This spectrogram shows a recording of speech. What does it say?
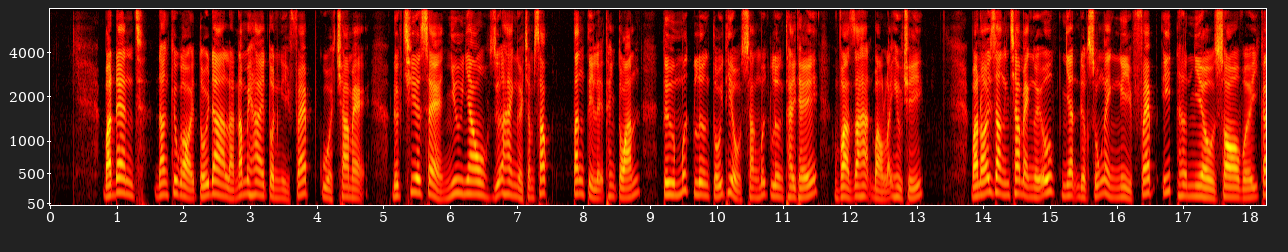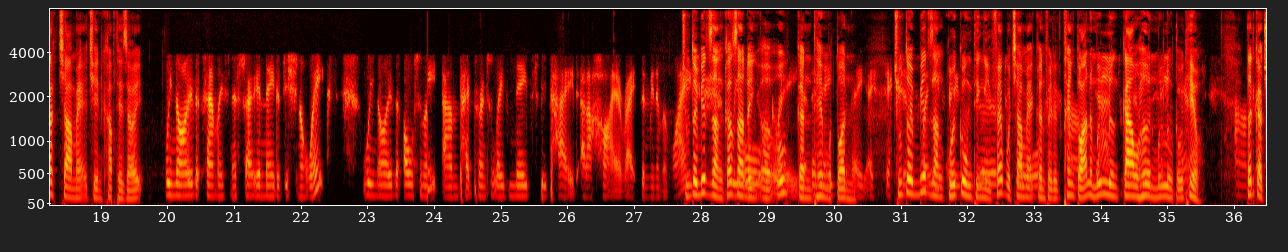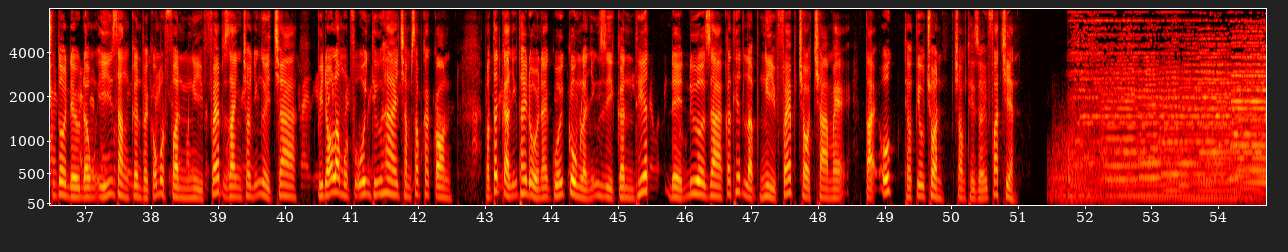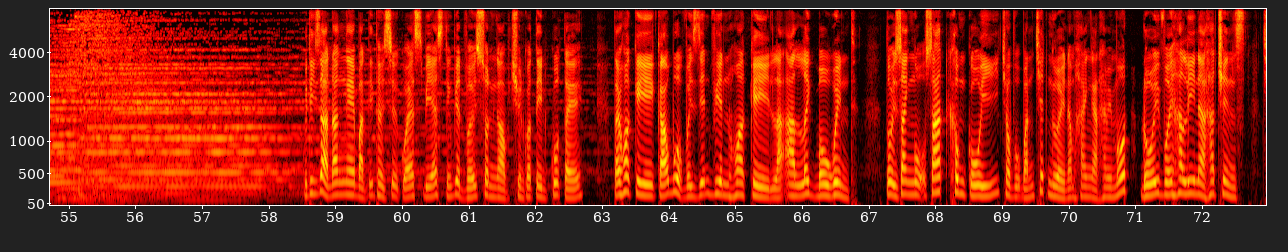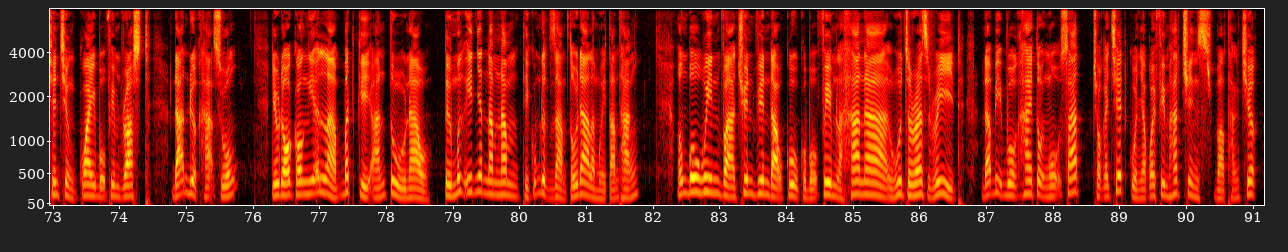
Bà Dent đang kêu gọi tối đa là 52 tuần nghỉ phép của cha mẹ được chia sẻ như nhau giữa hai người chăm sóc, tăng tỷ lệ thanh toán từ mức lương tối thiểu sang mức lương thay thế và gia hạn bảo lãnh hưu trí. Bà nói rằng cha mẹ người Úc nhận được số ngày nghỉ phép ít hơn nhiều so với các cha mẹ trên khắp thế giới. We know that families in Australia need additional weeks we know that ultimately um, paid parental leave needs to be paid at a higher rate than minimum wage. Chúng tôi biết rằng các gia đình ở Úc cần thêm một tuần. Chúng tôi biết rằng cuối cùng thì nghỉ phép của cha mẹ cần phải được thanh toán ở mức lương cao hơn mức lương tối thiểu. Tất cả chúng tôi đều đồng ý rằng cần phải có một phần nghỉ phép dành cho những người cha, vì đó là một phụ huynh thứ hai chăm sóc các con. Và tất cả những thay đổi này cuối cùng là những gì cần thiết để đưa ra các thiết lập nghỉ phép cho cha mẹ tại Úc theo tiêu chuẩn trong thế giới phát triển. Quý thính giả đang nghe bản tin thời sự của SBS tiếng Việt với Xuân Ngọc truyền qua tin quốc tế. Tại Hoa Kỳ, cáo buộc với diễn viên Hoa Kỳ là Alec Baldwin tội danh ngộ sát không cố ý cho vụ bắn chết người năm 2021 đối với Halina Hutchins trên trường quay bộ phim Rust đã được hạ xuống. Điều đó có nghĩa là bất kỳ án tù nào từ mức ít nhất 5 năm thì cũng được giảm tối đa là 18 tháng. Ông Bowen và chuyên viên đạo cụ của bộ phim là Hannah Gutierrez Reed đã bị buộc hai tội ngộ sát cho cái chết của nhà quay phim Hutchins vào tháng trước.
